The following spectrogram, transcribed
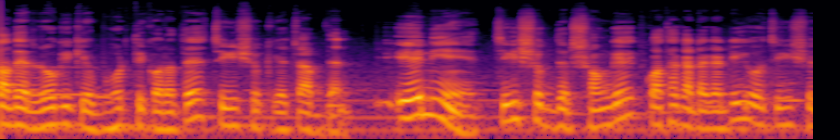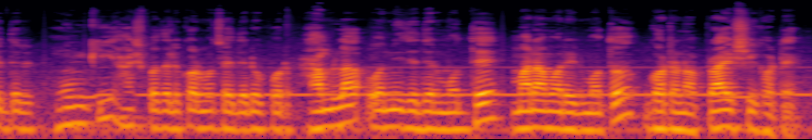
তাদের রোগীকে ভর্তি করাতে চিকিৎসককে চাপ দেন। এ নিয়ে চিকিৎসকদের সঙ্গে কথা কাটাকাটি ও চিকিৎসকদের হুমকি, হাসপাতালের কর্মচারীদের উপর হামলা ও নিজেদের মধ্যে মারামারির মতো ঘটনা প্রায়শই ঘটে।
